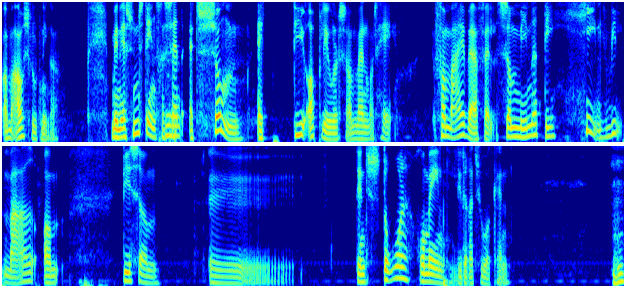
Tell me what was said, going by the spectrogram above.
om afslutninger. Men jeg synes, det er interessant, mm. at summen af de oplevelser, man måtte have, for mig i hvert fald, så minder det helt vildt meget om det, som øh, den store romanlitteratur kan. Mhm.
